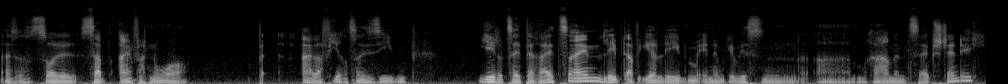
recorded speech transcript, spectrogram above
Also soll SAP einfach nur aller 24-7 jederzeit bereit sein, lebt aber ihr Leben in einem gewissen ähm, Rahmen selbstständig,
